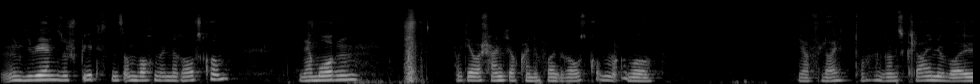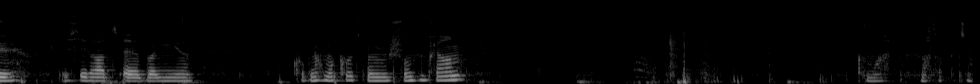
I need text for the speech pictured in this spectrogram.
Die werden so spätestens am Wochenende rauskommen. Ja, morgen wird ja wahrscheinlich auch keine Folge rauskommen, aber ja, vielleicht doch eine ganz kleine, weil ich sehe gerade äh, bei mir. Ich gucke noch mal kurz beim Stundenplan. Komm, mach, mach doch bitte.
